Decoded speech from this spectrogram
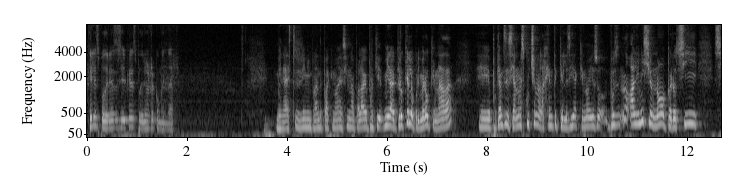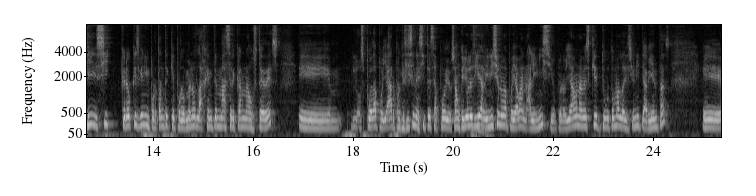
¿Qué les podrías decir? ¿Qué les podrías recomendar? Mira, esto es bien importante para que no vaya a decir una palabra, porque mira, creo que lo primero que nada eh, porque antes decía, no escuchen a la gente que les diga que no y eso. Pues no, al inicio no, pero sí, sí, sí creo que es bien importante que por lo menos la gente más cercana a ustedes eh, los pueda apoyar, porque sí se necesita ese apoyo. O sea, aunque yo les dije, al inicio no me apoyaban al inicio, pero ya una vez que tú tomas la decisión y te avientas, eh,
